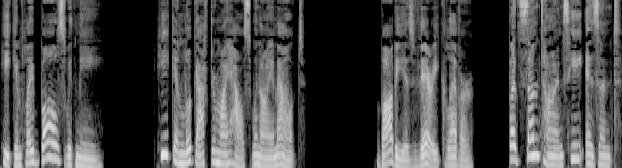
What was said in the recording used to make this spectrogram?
He can play balls with me. He can look after my house when I am out. Bobby is very clever, but sometimes he isn't.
